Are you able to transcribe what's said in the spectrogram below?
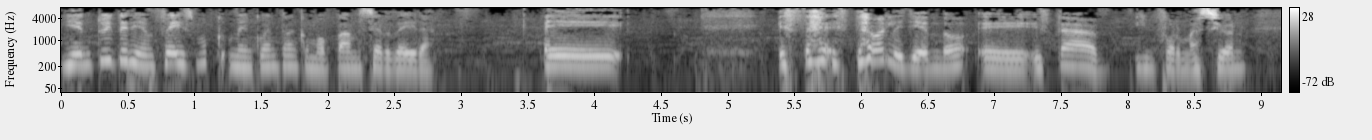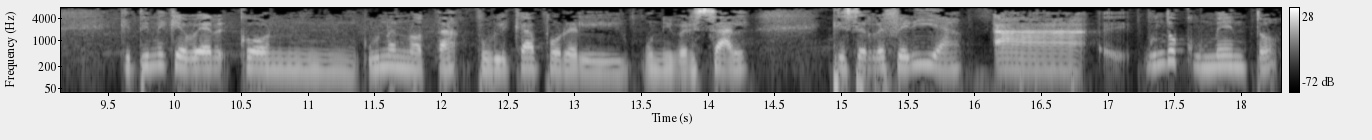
y en Twitter y en Facebook me encuentran como Pam Cerdeira. Eh, estaba leyendo eh, esta información que tiene que ver con una nota publicada por el Universal que se refería a eh, un documento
